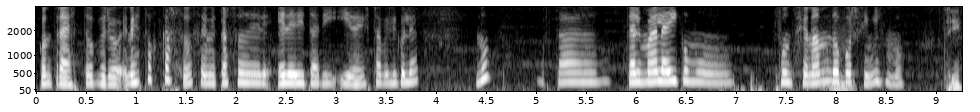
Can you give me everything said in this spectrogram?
contra esto, pero en estos casos, en el caso de Hereditary y de esta película, no. Está, está el mal ahí como funcionando Mm. por sí mismo, sí.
